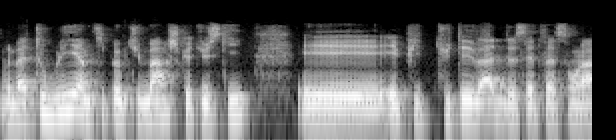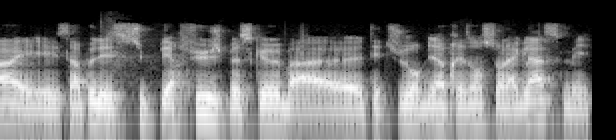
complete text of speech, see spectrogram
bah, tu oublies un petit peu que tu marches, que tu skis, et, et puis tu t'évades de cette façon-là. Et c'est un peu des subterfuges parce que bah, tu es toujours bien présent sur la glace, mais,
